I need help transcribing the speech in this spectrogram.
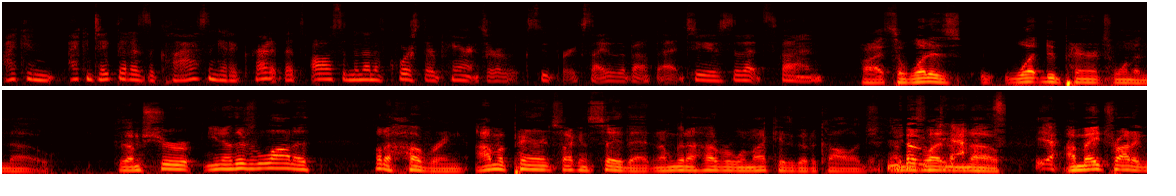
I can I can take that as a class and get a credit. That's awesome. And then of course their parents are like super excited about that too. So that's fun. All right. So what is what do parents want to know? Because I'm sure you know there's a lot of a lot of hovering. I'm a parent, so I can say that, and I'm going to hover when my kids go to college. I'm No just letting them know. Yeah. I may try to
